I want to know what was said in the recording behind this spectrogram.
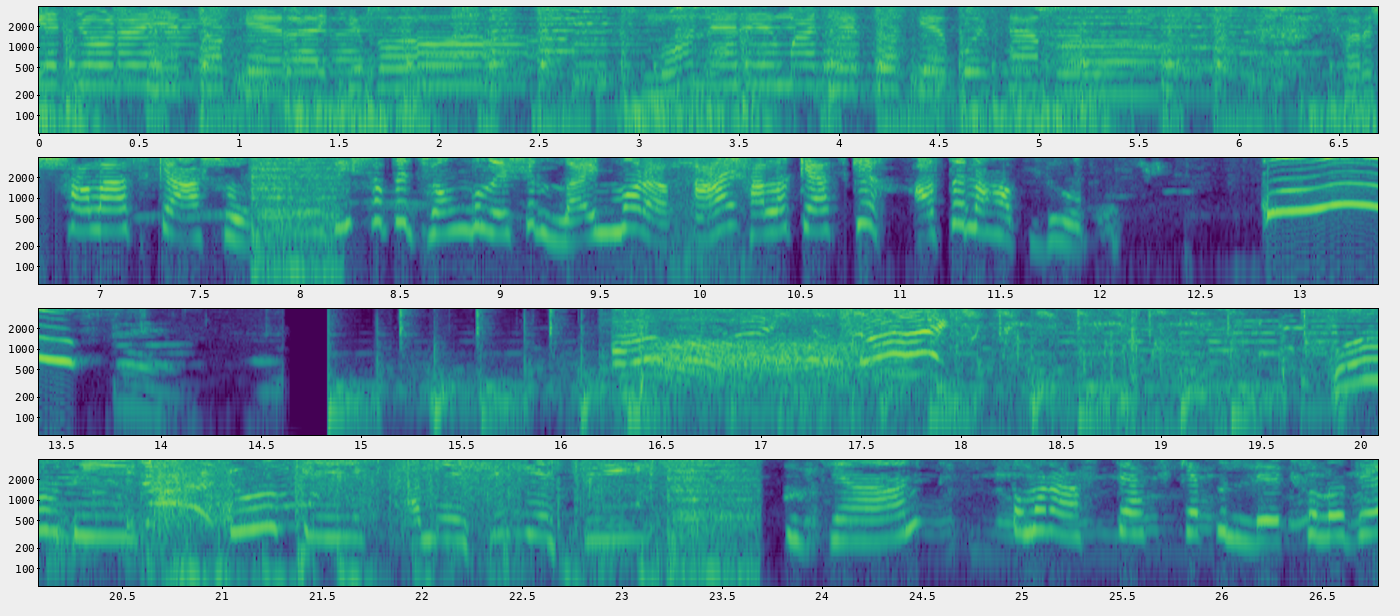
বুকে জড়ায় তোকে রাখব। মনের মাঝে তোকে বসাবো। শালা আজকে আসো ওদের সাথে জঙ্গলে এসে লাইন মারা শালাকে আজকে হাতে না হাতে ধরবো। টুকি আমি এসে গেছি। জান তোমার আসতে আজকে এত লেট হলো যে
